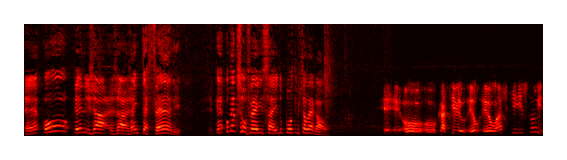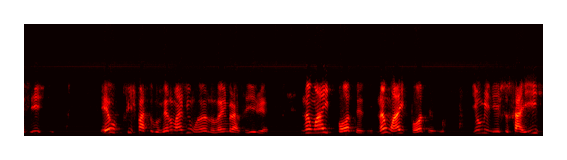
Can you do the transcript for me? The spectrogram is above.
é, ou ele já, já, já interfere? Como é que o senhor vê isso aí do ponto de vista legal? É, é, ô, ô, Castilho, eu, eu acho que isso não existe. Eu fiz parte do governo mais de um ano lá em Brasília. Não há hipótese, não há hipótese de um ministro sair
